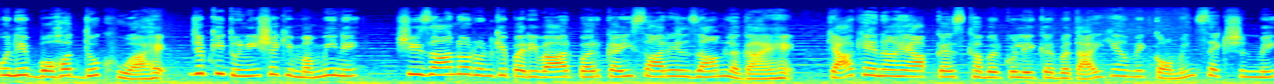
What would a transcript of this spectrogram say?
उन्हें बहुत दुख हुआ है, जबकि तुनिशा की मम्मी ने शीजान और उनके परिवार पर कई सारे इल्ज़ाम लगाए हैं। क्या कहना है आपका इस खबर को लेकर? बताइए हमें कमेंट सेक्शन में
